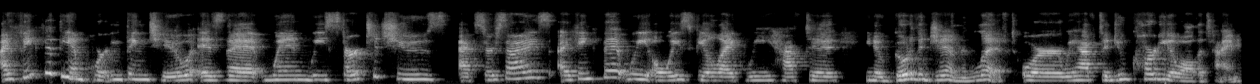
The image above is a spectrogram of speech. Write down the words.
I think that the important thing too is that when we start to choose exercise, I think that we always feel like we have to, you know, go to the gym and lift or we have to do cardio all the time.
